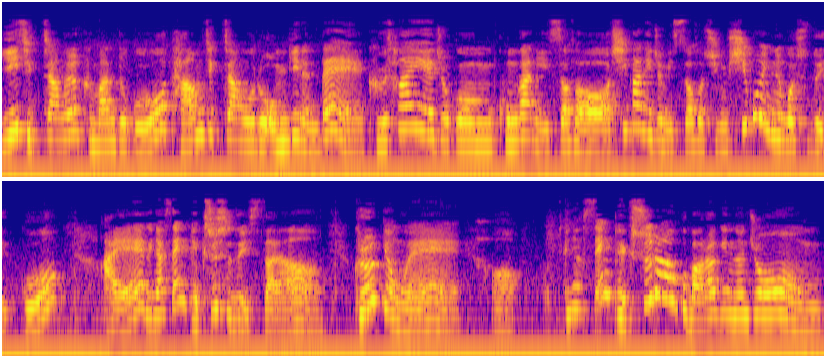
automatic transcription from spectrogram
이 직장을 그만두고 다음 직장으로 옮기는데 그 사이에 조금 공간이 있어서 시간이 좀 있어서 지금 쉬고 있는 걸 수도 있고 아예 그냥 생 백수일 수도 있어요. 그럴 경우에 어 그냥 생 백수라고 말하기는 좀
